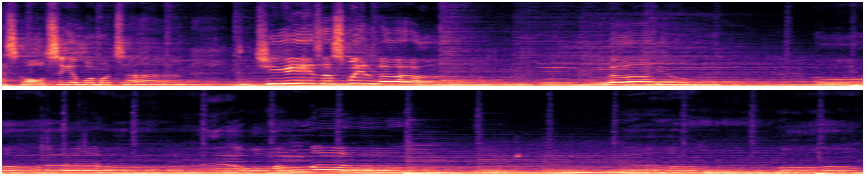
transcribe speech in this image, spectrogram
With your sing it one more time. To Jesus, we love, love you. Oh, oh, oh.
